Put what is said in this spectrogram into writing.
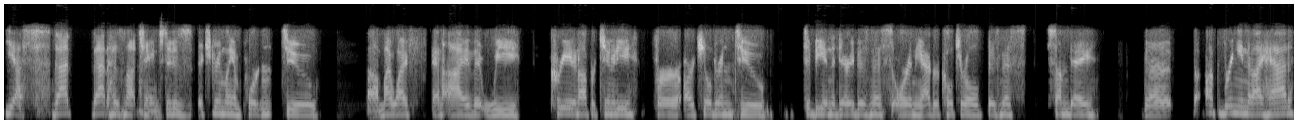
Yes, that that has not changed. It is extremely important to uh, my wife and I that we create an opportunity for our children to to be in the dairy business or in the agricultural business someday. The, the upbringing that I had,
